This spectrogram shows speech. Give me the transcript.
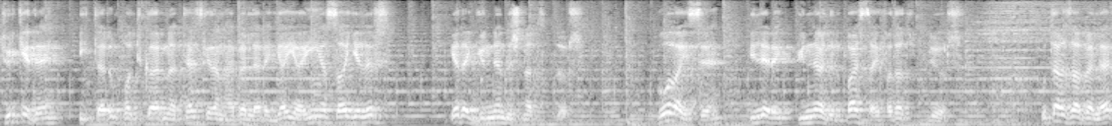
Türkiye'de iktidarın politikalarına ters gelen haberlere ya yayın yasağı gelir ya da gündem dışına tutulur. Bu olay ise bilerek günlerdir baş sayfada tutuluyor. Bu tarz haberler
